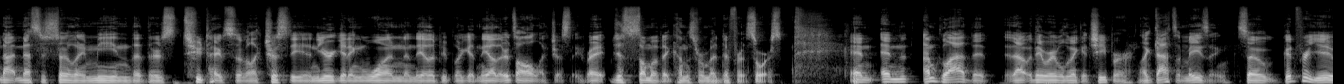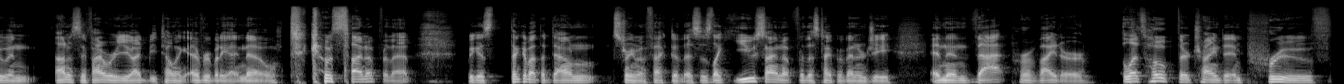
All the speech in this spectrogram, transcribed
not necessarily mean that there's two types of electricity and you're getting one and the other people are getting the other. It's all electricity, right? Just some of it comes from a different source. And and I'm glad that, that they were able to make it cheaper. Like that's amazing. So good for you. And honestly, if I were you, I'd be telling everybody I know to go sign up for that because think about the downstream effect of this is like you sign up for this type of energy and then that provider let's hope they're trying to improve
